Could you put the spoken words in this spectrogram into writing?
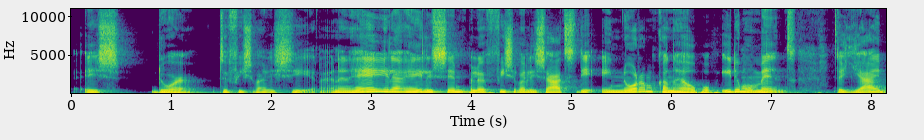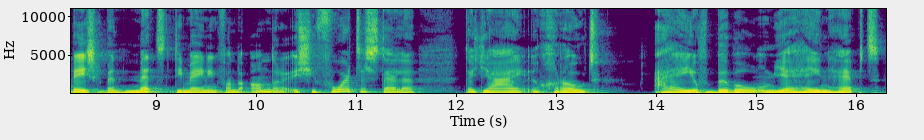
is door te visualiseren. En een hele, hele simpele visualisatie die enorm kan helpen op ieder moment dat jij bezig bent met die mening van de andere, is je voor te stellen dat jij een groot ei of bubbel om je heen hebt.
